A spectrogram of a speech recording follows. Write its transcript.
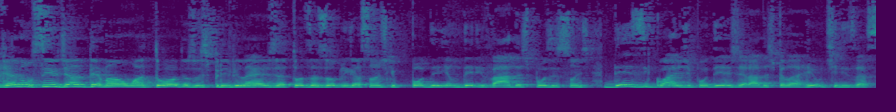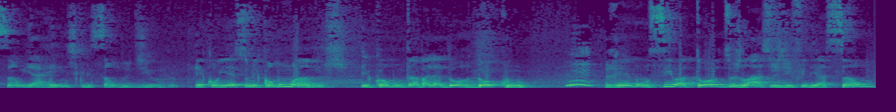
Renuncio de antemão a todos os privilégios, a todas as obrigações que poderiam derivar das posições desiguais de poder geradas pela reutilização e a reinscrição do dildo. Reconheço-me como um ânus e como um trabalhador do cu. Renuncio a todos os laços de filiação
